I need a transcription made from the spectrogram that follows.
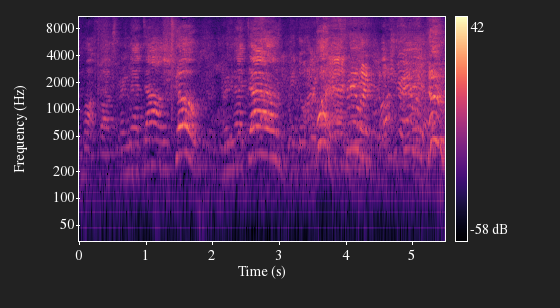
Come on, Fox. Bring that down. Let's go. Bring that down. One. Feel it. One.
